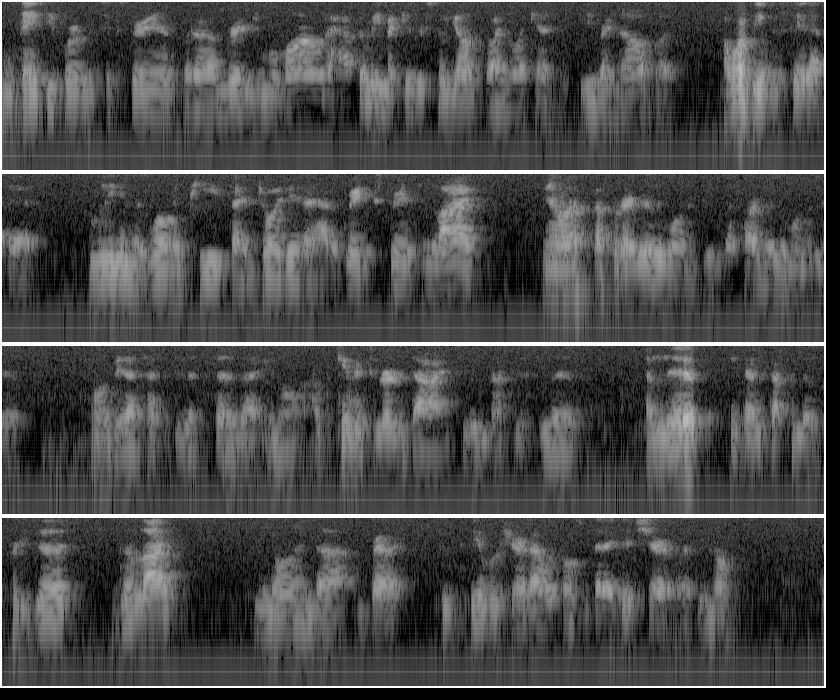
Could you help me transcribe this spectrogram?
and thank you for this experience, but I'm ready to move on when I have to. I mean, my kids are still young, so I know I can't just leave right now, but I want to be able to say that that I'm leaving this world in peace. I enjoyed it. I had a great experience in life. You know, that's that's what I really want to do. That's how I really want to live. I want to be that type of dude that says that, you know, I came here to learn to die, to not just to live. I live. I think I got to live pretty good, good life. You know, and uh, I'm blessed to be able to share that with those that I did share it with. You know,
